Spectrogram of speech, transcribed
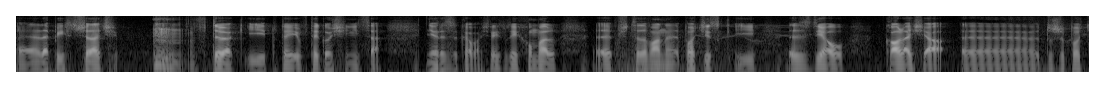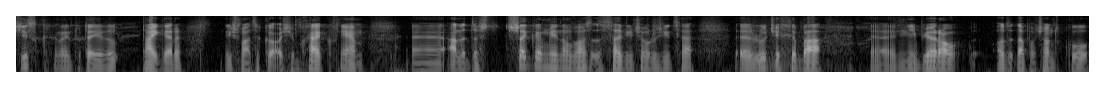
e, lepiej strzelać w tyłek i tutaj w tę gąsienicę, nie ryzykować. I tutaj Hummel, e, przycelowany pocisk i e, zdjął kolesia e, duży pocisk. No i tutaj Tiger już ma tylko 8 heków, nie wiem. Ale dostrzegłem jedną zasadniczą różnicę. Ludzie chyba nie biorą od, na początku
